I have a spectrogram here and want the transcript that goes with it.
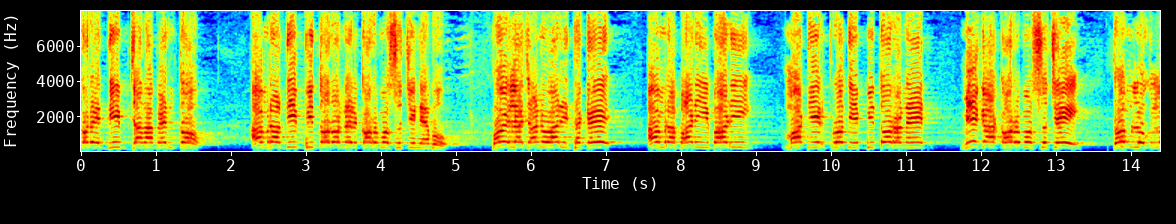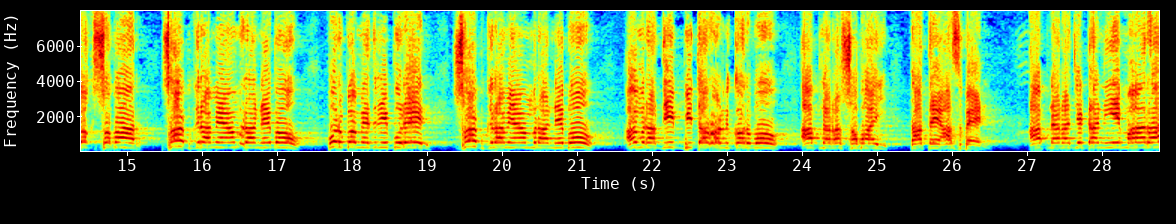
করে দ্বীপ জ্বালাবেন তো। আমরা দ্বীপ বিতরণের কর্মসূচি নেব। পয়লা জানুয়ারি থেকে আমরা বাড়ি বাড়ি মাটির প্রদীপ বিতরণের মেগা কর্মসূচি তমলুক লোকসভার সব গ্রামে আমরা নেব। পূর্ব মেদিনীপুরের সব গ্রামে আমরা নেব। আমরা দ্বীপ বিতরণ করব। আপনারা সবাই তাতে আসবেন। আপনারা যেটা নিয়ে মারা,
